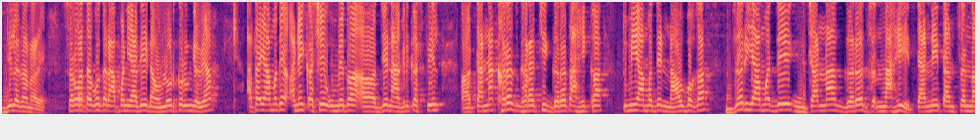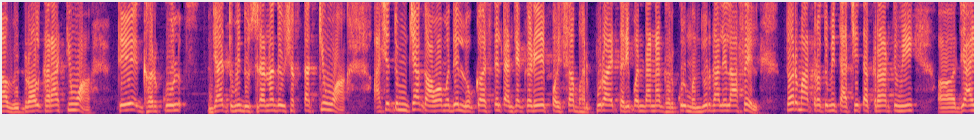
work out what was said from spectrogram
दिलं जाणार आहे. सर्वात अगोदर आपण यादी डाउनलोड करून घेऊया. आता यामध्ये अनेक असे उमेदवार जे नागरिक असतील त्यांना खरंच घराची गरज आहे का? तुम्ही यामध्ये नाव बघा. जर यामध्ये ज्यांना गरज नाही त्यांनी त्यांचं नाव विड्रॉल करा किंवा ते घरकुल ज्या तुम्ही दुसऱ्यांना देऊ शकता किंवा असे तुमच्या गावामध्ये लोक असतील त्यांच्याकडे पैसा भरपूर आहे तरी पण त्यांना घरकुल मंजूर झालेला असेल तर मात्र तुम्ही त्याची तक्रार तुम्ही जे आहे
